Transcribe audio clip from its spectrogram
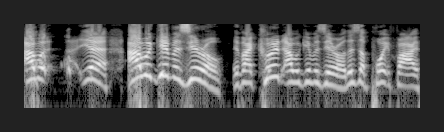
I would. Yeah, I would give a zero. If I could, I would give a zero. This is a 0.5.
